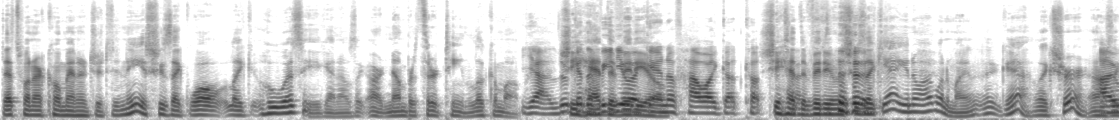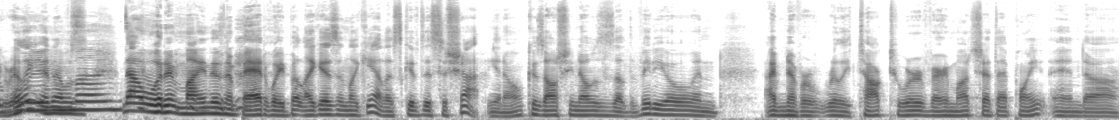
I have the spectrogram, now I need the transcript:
that's when our co-manager Denise, she's like, well, like who was he again? I was like, all right, number thirteen. Look him up. Yeah, look She at the had the video, video. again of how I got cut. She had the video and she's like, yeah, you know, I wouldn't mind. Like, yeah, like sure. And I was like, really? And I was mind. no, I wouldn't mind in a bad way, but like as in like, yeah, let's give this a shot, you know, because all she knows is of the video, and I've never really talked to her very much at that point, and uh,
